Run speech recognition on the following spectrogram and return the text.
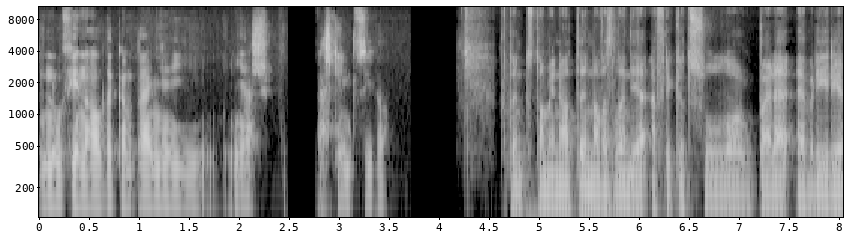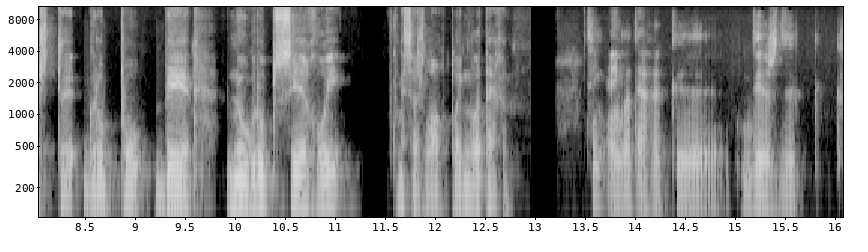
no final da campanha e, e acho, acho que é impossível. Portanto, tomem nota, Nova Zelândia, África do Sul, logo para abrir este grupo B. No grupo C, Rui, começas logo pela Inglaterra. Sim, a Inglaterra que desde que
